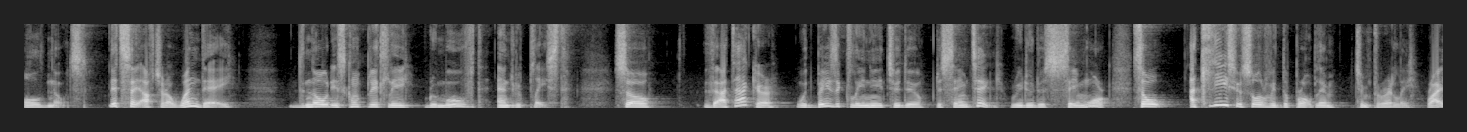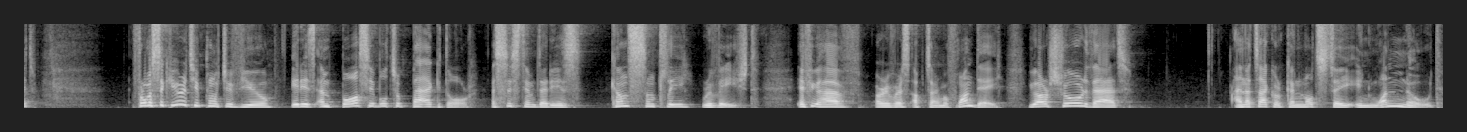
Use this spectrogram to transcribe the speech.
old nodes? Let's say after a one day, the node is completely removed and replaced. So the attacker would basically need to do the same thing, redo the same work. So at least you solve the problem temporarily, right? From a security point of view, it is impossible to backdoor a system that is constantly revised. If you have a reverse uptime of one day, you are sure that an attacker cannot stay in one node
